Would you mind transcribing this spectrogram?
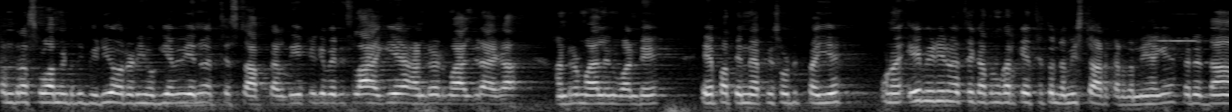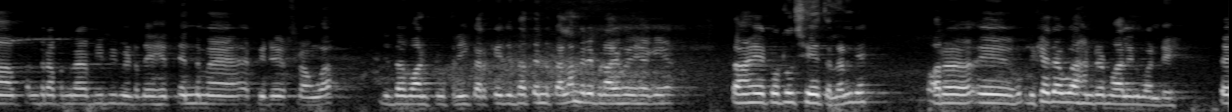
15 16 ਮਿੰਟ ਦੀ ਵੀਡੀਓ ਆਲਰੇਡੀ ਹੋ ਗਈ ਹੈ ਵੀ ਇਹਨੂੰ ਇੱਥੇ ਸਟਾਪ ਕਰ ਦਈਏ। ਕਿਉਂਕਿ ਮੇਰੀ ਸਲਾਹ ਹੈਗੀ ਹੈ 100 ਮਾਈਲ ਜਿਹੜਾ ਹੈਗਾ 100 ਮਾਈਲ ਇਨ ਵਨ ਡੇ ਇਹ ਆਪਾਂ ਤਿੰਨ ਐਪੀਸੋਡ ਪਾਈਏ। ਹੁਣ ਇਹ ਵੀਡੀਓ ਨੂੰ ਇੱਥੇ ਖਤਮ ਕਰਕੇ ਇੱਥੇ ਤੋਂ ਨਵੀਂ ਸਟਾਰਟ ਕਰ ਦਿੰਦੇ ਹੈਗੇ ਫਿਰ ਇਦਾਂ 15 15 20 20 ਮਿੰਟ ਦੇ ਇਹ ਤਿੰਨ ਮੈਂ ਐਪੀਸੋਡ ਫਰਾਉਂਗਾ ਜਿੱਦਾਂ 1 2 3 ਕਰਕੇ ਜਿੱਦਾਂ ਤਿੰਨ ਪਹਿਲਾਂ ਮੇਰੇ ਬਣਾਏ ਹੋਏ ਹੈਗੇ ਆ, ਤਾਂ ਇਹ ਟੋਟਲ 6 ਚੱਲਣਗੇ। ਔਰ ਇਹ ਲਿਖਿਆ ਜਾਊਗਾ 100 ਮਾਈਲ ਇਨ ਵਨ ਡੇ ਤੇ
